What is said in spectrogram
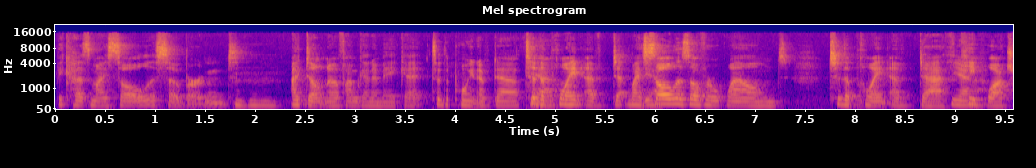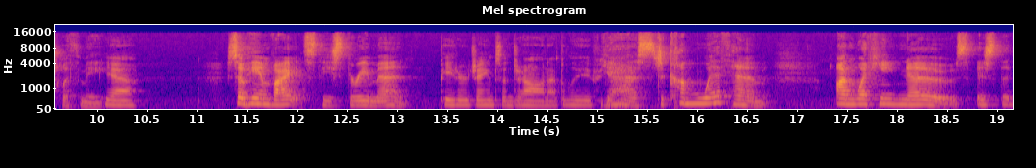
because my soul is so burdened. Mm-hmm. I don't know if I'm going to make it. To the point of death. to yeah. the point of de- my soul is overwhelmed to the point of death. Yeah. Keep watch with me. Yeah. So he invites these three men, Peter, James, and John, I believe. Yeah. yes, to come with him on what he knows is the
